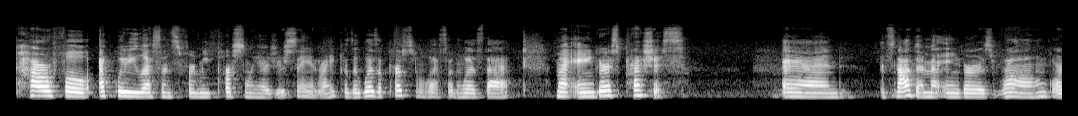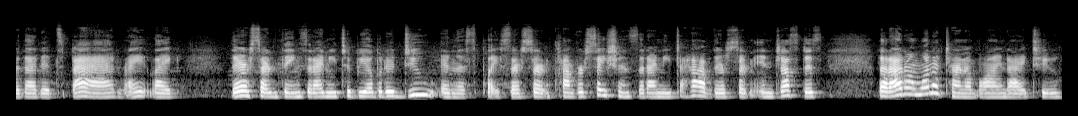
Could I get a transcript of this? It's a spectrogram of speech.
powerful equity lessons for me personally, as you're saying, right? Because it was a personal lesson, was that my anger is precious. And it's not that my anger is wrong or that it's bad, right? Like, there are certain things that I need to be able to do in this place. There are certain conversations that I need to have. There's certain injustice that I don't want to turn a blind eye to.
